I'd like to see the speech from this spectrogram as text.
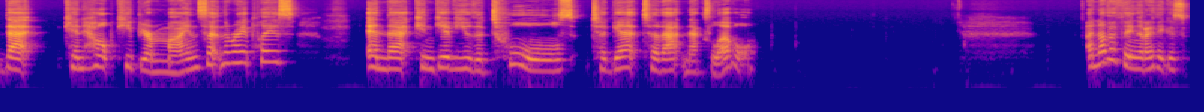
that can help keep your mindset in the right place and that can give you the tools to get to that next level. Another thing that I think is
